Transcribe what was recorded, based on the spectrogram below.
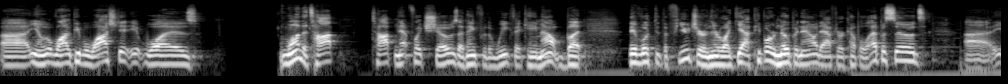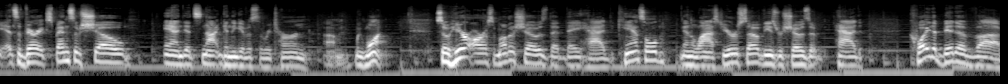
uh, you know, a lot of people watched it. It was one of the top top Netflix shows, I think, for the week that came out. But they looked at the future and they're like, yeah, people are noping out after a couple episodes. Uh, it's a very expensive show, and it's not going to give us the return um, we want. So here are some other shows that they had canceled in the last year or so. These were shows that had quite a bit of, uh,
